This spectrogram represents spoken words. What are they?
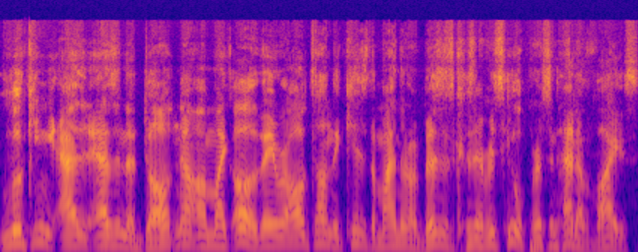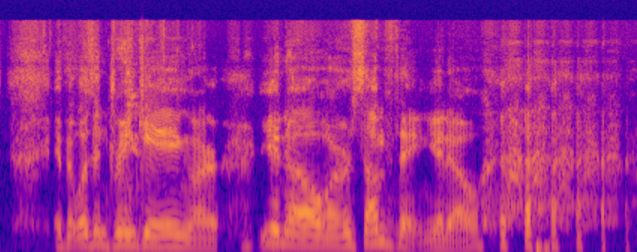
Looking at it as an adult now, I'm like, oh, they were all telling the kids to mind their own business because every single person had a vice. If it wasn't drinking or, you know, or something, you know.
